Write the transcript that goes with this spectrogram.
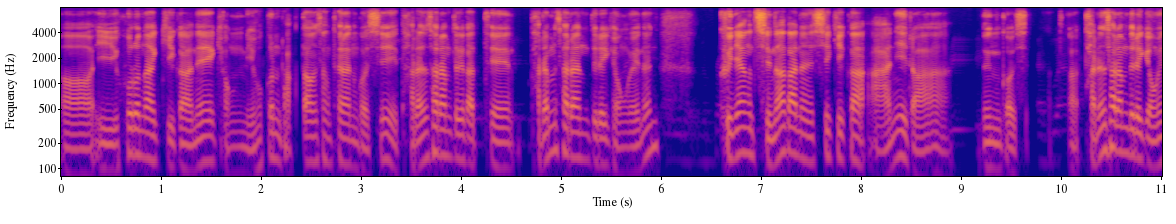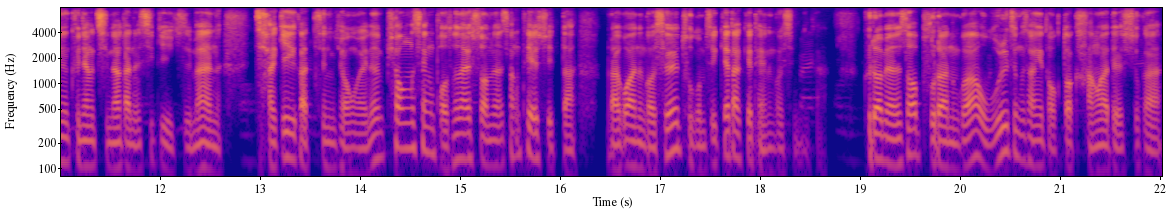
어 이 코로나 기간의 격리 혹은 락다운 상태라는 것이 다른 사람들 같은 다른 사람들의 경우에는 그냥 지나가는 시기가 아니라는 것이 아 다른 사람들의 경우에는 그냥 지나가는 시기이지만 자기 같은 경우에는 '평생 벗어날 수 없는 상태일 수 있다.'라고 하는 것을 조금씩 깨닫게 되는 것입니다. 그러면서 불안과 우울 증상이 더욱더 강화될 수가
